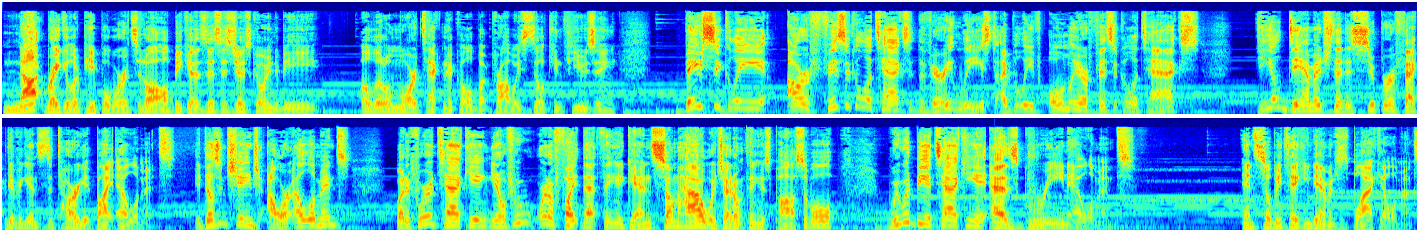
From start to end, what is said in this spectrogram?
not regular people words at all, because this is just going to be a little more technical, but probably still confusing. Basically, our physical attacks at the very least, I believe only our physical attacks, deal damage that is super effective against the target by element. It doesn't change our element, but if we're attacking, you know, if we were to fight that thing again somehow, which I don't think is possible, we would be attacking it as green element. And still be taking damage as black element.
